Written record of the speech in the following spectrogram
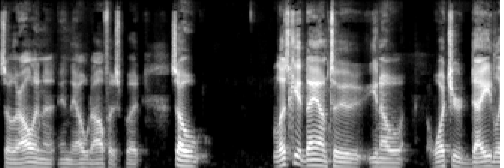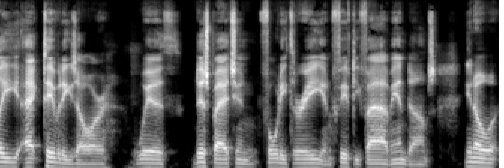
so they're all in the in the old office. But so let's get down to you know what your daily activities are with dispatching 43 and 55 end dumps. You know,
